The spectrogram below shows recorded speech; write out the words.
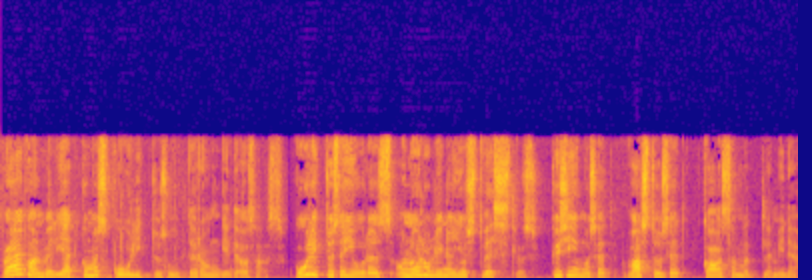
praegu on veel jätkumas koolitus uute rongide osas. koolituse juures on oluline just vestlus, küsimused, vastused, kaasamõtlemine.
